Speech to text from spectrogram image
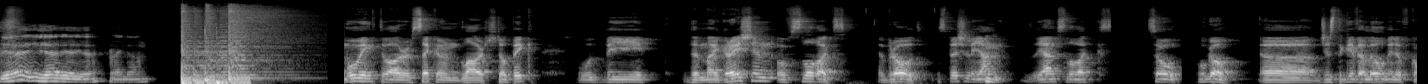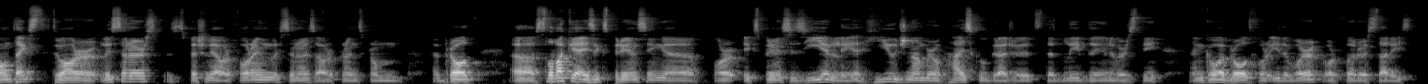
yeah, yeah, yeah, yeah. Right on. Moving to our second large topic would be the migration of Slovaks abroad, especially young hmm. young Slovaks. So, Hugo, uh, just to give a little bit of context to our listeners, especially our foreign listeners, our friends from abroad. Uh, Slovakia is experiencing uh, or experiences yearly a huge number of high school graduates that leave the university and go abroad for either work or further studies.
